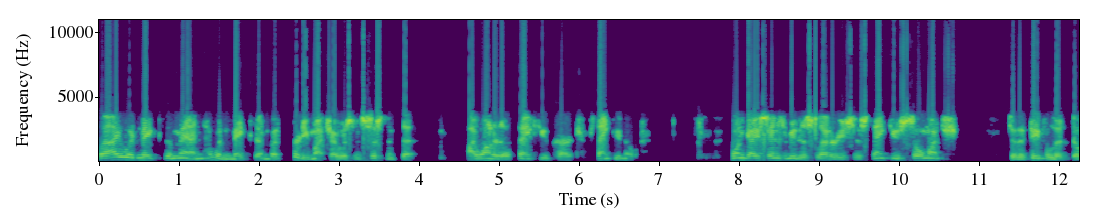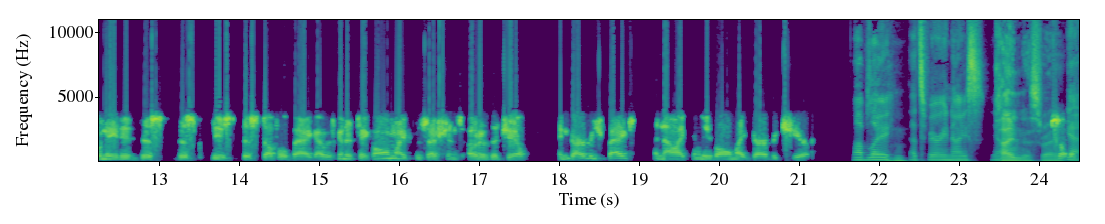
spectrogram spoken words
But I would make the men, I wouldn't make them, but pretty much I was insistent that I wanted a thank you card, thank you note. One guy sends me this letter. He says, Thank you so much to the people that donated this this these, this duffel bag. I was going to take all my possessions out of the jail in garbage bags, and now I can leave all my garbage here. Lovely. Mm-hmm. That's very nice. Yeah. Kindness, right? yeah.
